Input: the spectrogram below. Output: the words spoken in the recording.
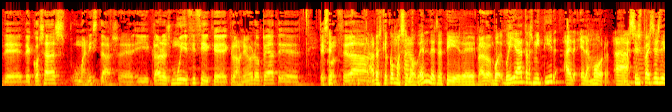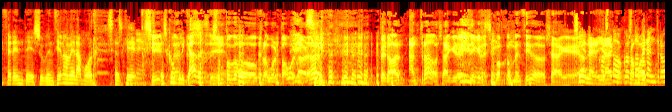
de- de cosas humanistas. Eh, y claro, es muy difícil que, que la Unión Europea te, te Ese- conceda... Claro, es que como se lo vende, es decir, eh, Claro. voy, voy a transmitir el, el amor a seis países diferentes, subvencioname el amor. O sea, es que Sí, es complicado. Es, es un poco flower power, la verdad. Pero han, ha entrado, o sea, quiero decir que les hemos convencido. O sea, que. Sí, ah, el- Costó, costó, pero entró.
